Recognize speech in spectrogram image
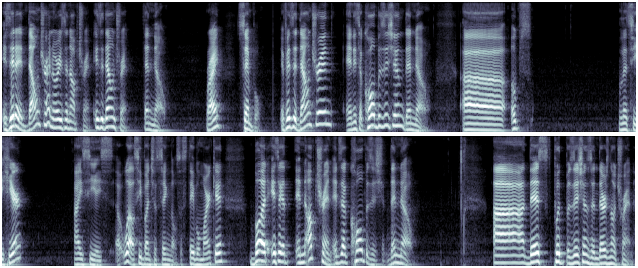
Is it a downtrend or is it an uptrend? Is it downtrend? Then no, right? Simple. If it's a downtrend and it's a call position, then no. Uh, oops. Let's see here. I see a, uh, well, see a bunch of signals, a stable market, but it's a, an uptrend. It's a cold position. Then no. Uh, this put positions and there's no trend.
